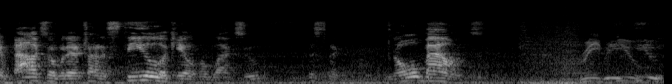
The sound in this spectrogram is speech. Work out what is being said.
Freaking Balix over there trying to steal a kill from Black Suit. This nigga. No bounds. Refuse.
